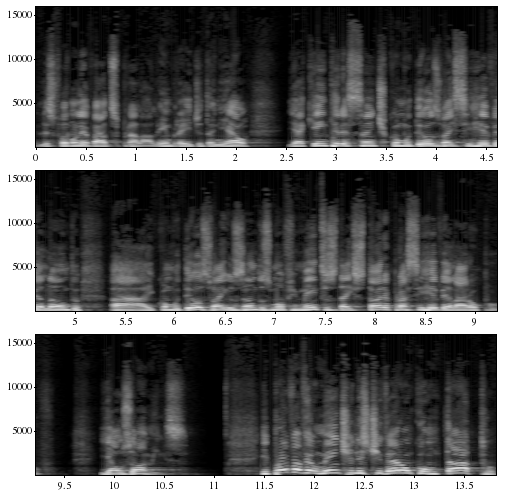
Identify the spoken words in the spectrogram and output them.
Eles foram levados para lá. Lembra aí de Daniel? E aqui é interessante como Deus vai se revelando e como Deus vai usando os movimentos da história para se revelar ao povo e aos homens. E provavelmente eles tiveram contato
